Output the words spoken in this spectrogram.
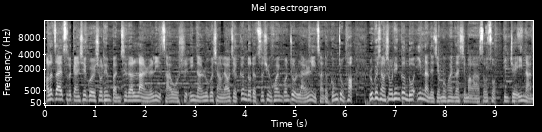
好了，再一次的感谢各位收听本期的懒人理财，我是英南。如果想了解更多的资讯，欢迎关注懒人理财的公众号。如果想收听更多英南的节目，欢迎在喜马拉雅搜索 DJ 英南。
